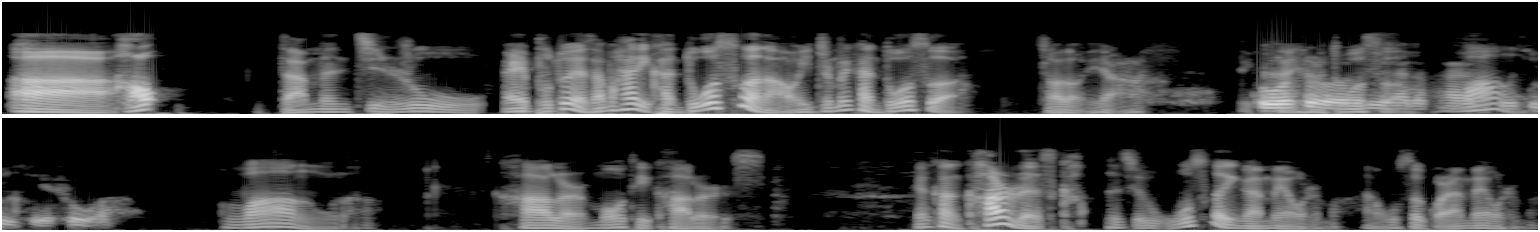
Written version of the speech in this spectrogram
啊，好，咱们进入，哎，不对，咱们还得看多色呢，我一直没看多色，稍等一下啊，多色多色，忘了，啊，忘了，color multi colors，先看 colorless，就无色应该没有什么啊，无色果然没有什么，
